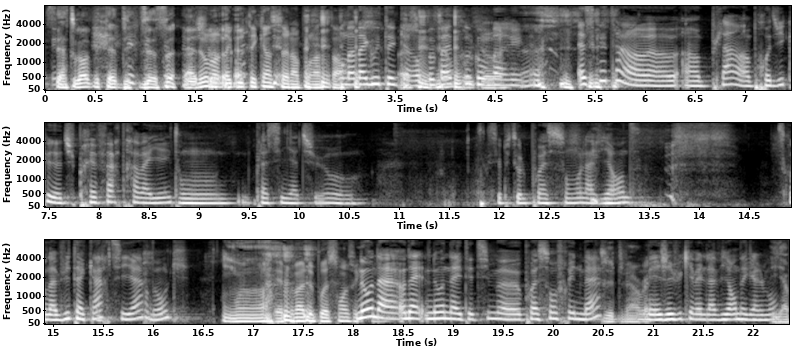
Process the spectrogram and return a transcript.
C'est à toi peut-être de dire ça. Ah, nous, on en a goûté qu'un seul hein, pour l'instant. On en a goûté qu'un, on peut pas trop euh, comparer. Est-ce que tu as un, un plat, un produit que tu préfères travailler, ton plat signature ou- c'est plutôt le poisson, la viande Parce qu'on a vu ta carte hier, donc. Il y avait pas mal de poissons, Nous, on a, on a- nous, on a été team euh, poisson, fruits de mer, mais j'ai vu qu'il y avait de la viande également. Il y a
